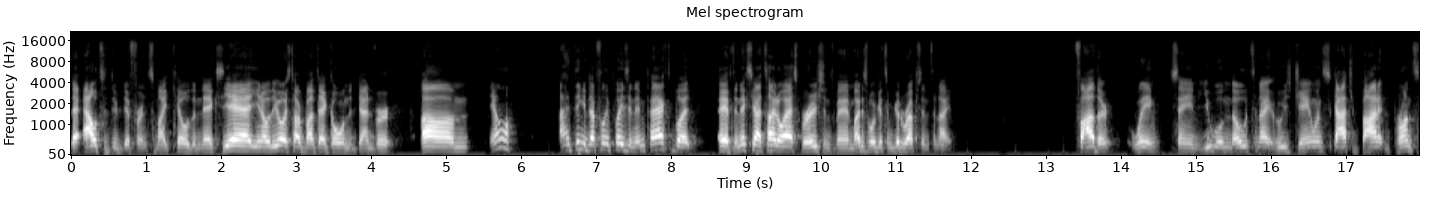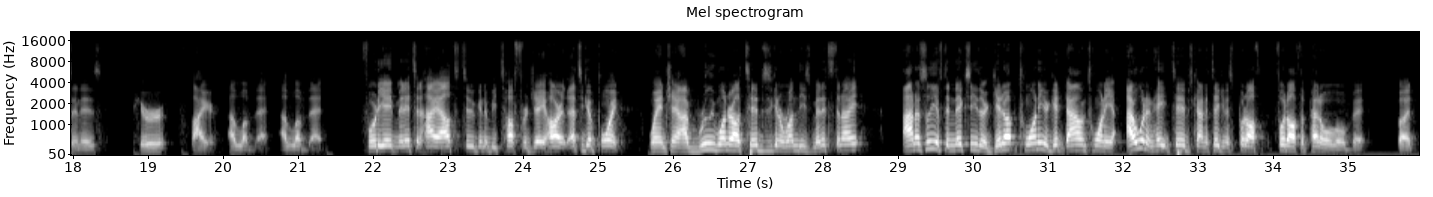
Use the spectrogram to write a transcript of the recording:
the altitude difference might kill the Knicks. Yeah, you know, they always talk about that going to Denver. Um, you know, I think it definitely plays an impact, but hey, if the Knicks got title aspirations, man, might as well get some good reps in tonight. Father Ling saying, You will know tonight who's Jalen Scotch Bonnet Brunson is. Pure fire. I love that. I love that. 48 minutes in high altitude going to be tough for Jay Hart. That's a good point, Wayne Chan. I really wonder how Thibs is going to run these minutes tonight honestly, if the Knicks either get up 20 or get down 20, I wouldn't hate Thibs kind of taking his foot off, foot off the pedal a little bit. But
